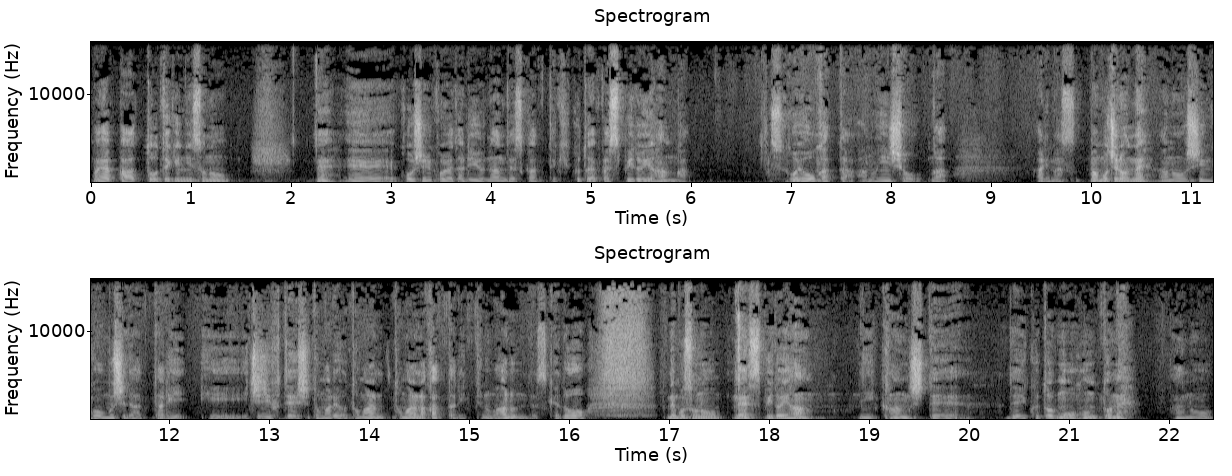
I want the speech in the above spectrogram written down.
まあ、やっぱ圧倒的にその、ね、えー、講習に来られた理由なんですかって聞くと、やっぱりスピード違反がすごい多かったあの印象があります。まあもちろんね、あの信号無視であったり、一時不停止止まれを止ま止まらなかったりっていうのもあるんですけど、でもそのね、スピード違反に関してでいくと、もうほんとね、あの、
